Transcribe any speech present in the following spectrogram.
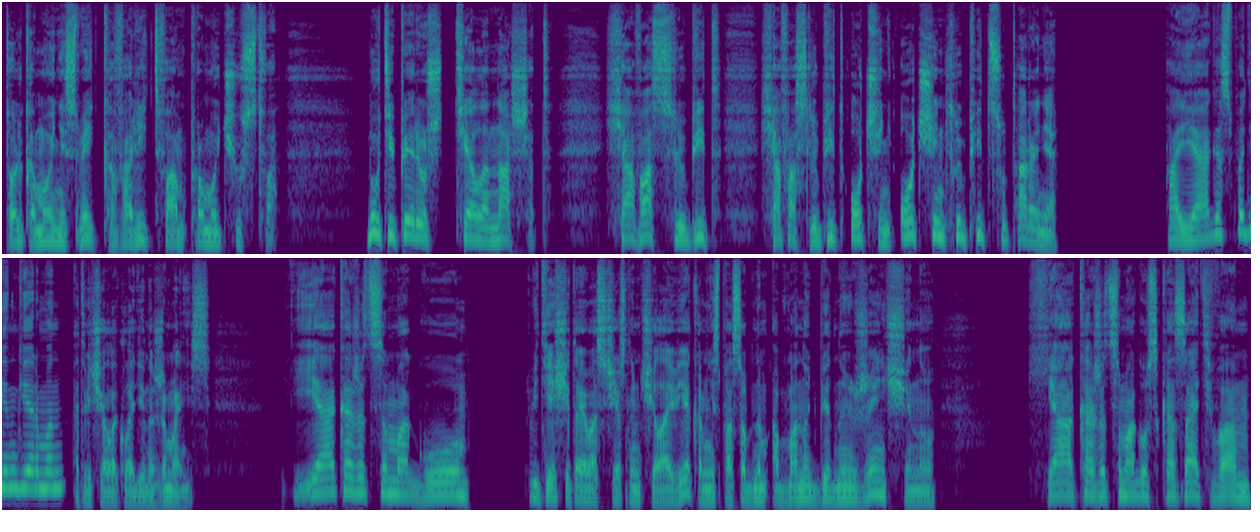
Только мой не смей говорить вам про мой чувства. Ну, теперь уж тело наше. Я вас любит, я вас любит очень, очень любит, сутарыня». «А я, господин Герман», — отвечала Кладина, жеманясь, — «я, кажется, могу...» Ведь я считаю вас честным человеком, неспособным обмануть бедную женщину. Я, кажется, могу сказать вам...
